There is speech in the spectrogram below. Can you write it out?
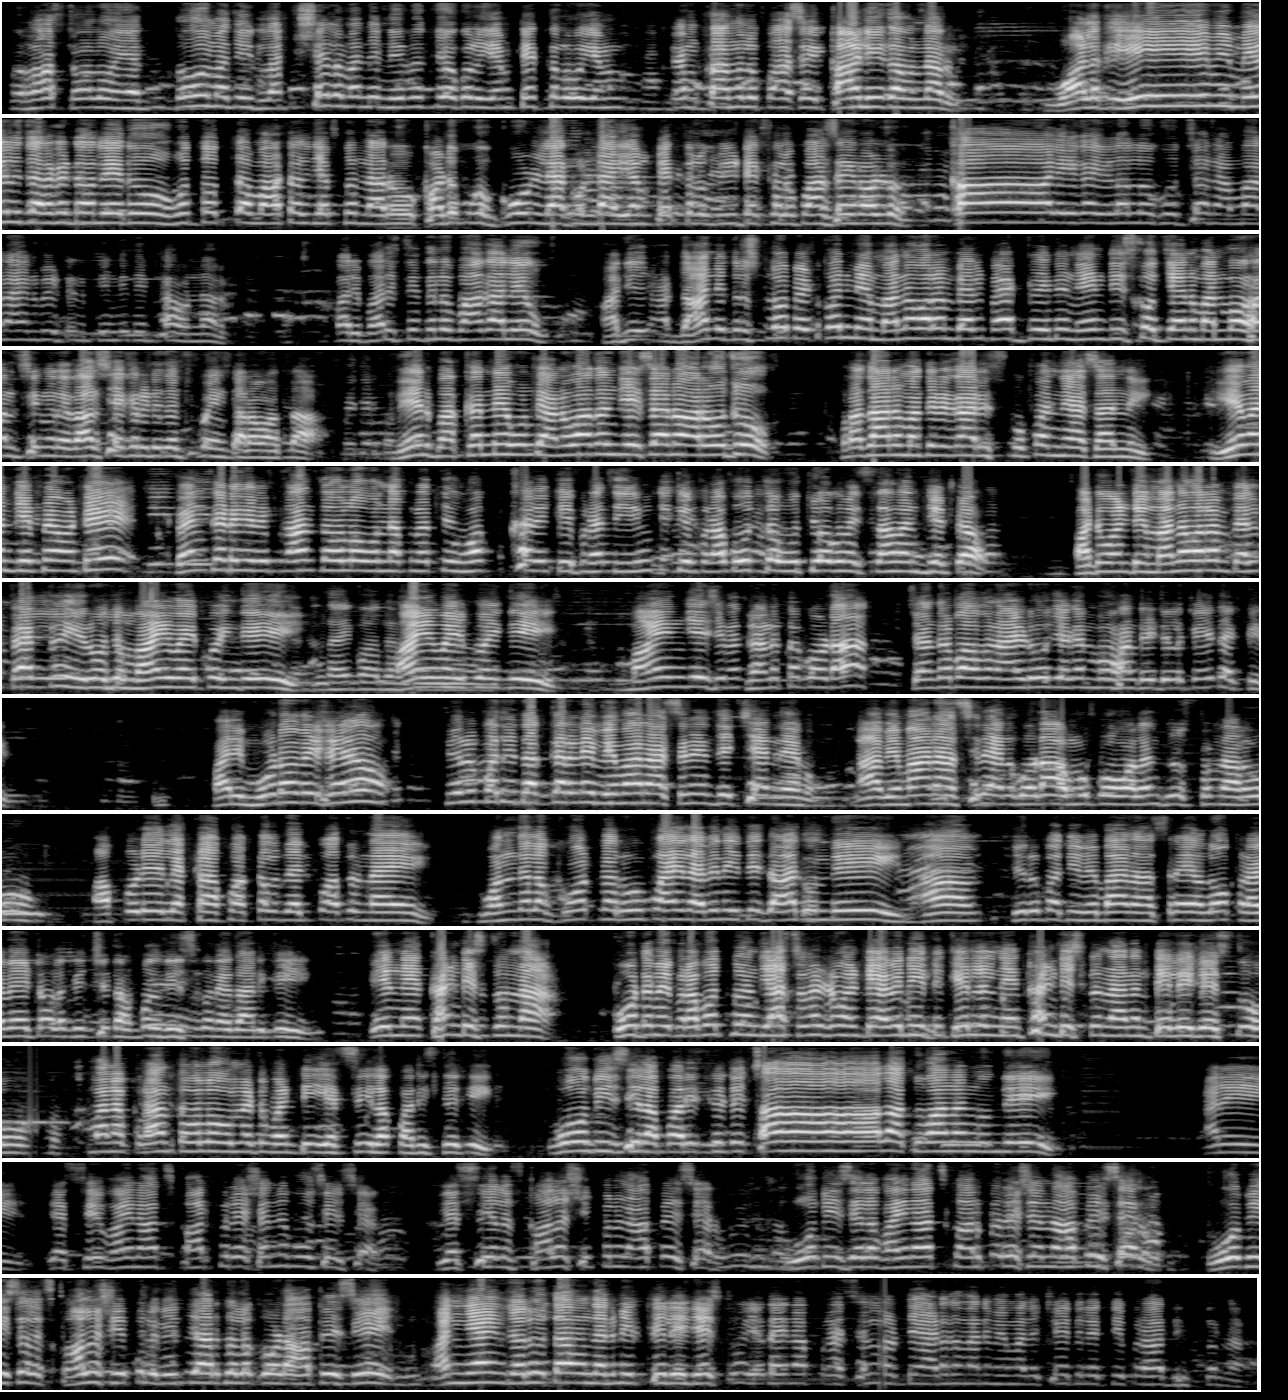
రాష్ట్రంలో ఎంతో మంది లక్షల మంది నిరుద్యోగులు ఎంటెక్లు ఎం ఎంకాములు పాస్ అయి ఖాళీగా ఉన్నారు. వాళ్ళకి ఏమి మేలు జరగటం లేదు. ఉత్త మాటలు చెప్తున్నారు. కడుపు గూడు లేకుండా ఎంటెక్లు బీటెక్లు పాస్ అయిన వాళ్ళు ఖాళీగా ఇళ్ళలో కూర్చొని అమ్మా నాయన పెట్టిన తిండి తింటా ఉన్నారు. మరి పరిస్థితులు బాగా లేవు. అది దాన్ని దృష్టిలో పెట్టుకొని మేము మన్నవరం బెల్ ఫ్యాక్టరీని నేను తీసుకొచ్చాను మన్మోహన్ సింగ్ని రాజశేఖర రెడ్డి చచ్చిపోయిన తర్వాత. నేను పక్కనే ఉండి అనువాదం చేశాను ఆ రోజు ప్రధానమంత్రి గారి ఉపన్యాసాన్ని. ఏమని చెప్పామంటే వెంకటగిరి ప్రాంతంలో ఉన్న ప్రతి ఒక్కరికి ప్రతి ఇంటికి ప్రభుత్వ ఉద్యోగం ఇస్తామని చెప్పాం. అటువంటి మనవరం బెల్ ఫ్యాక్టరీ ఈ రోజు మాయమైపోయింది. మాయమైపోయింది. మాయం చేసిన ఘనత కూడా చంద్రబాబు నాయుడు జగన్మోహన్ రెడ్డిలకే దక్కింది. మరి మూడో విషయం తిరుపతి దగ్గరనే విమానాశ్రయం తెచ్చాను నేను. ఆ విమానాశ్రయాన్ని కూడా అమ్ముకోవాలని చూస్తున్నారు. అప్పుడే లెక్క పక్కలు చనిపోతున్నాయి. వందల కోట్ల రూపాయల అవినీతి దాగుంది. ఆ తిరుపతి విమానాశ్రయంలో ప్రైవేట్ వాళ్ళకి ఇచ్చి డబ్బులు తీసుకునే దానికి దీన్ని ఖండిస్తున్నా. కూటమి ప్రభుత్వం చేస్తున్నటువంటి అవినీతి చర్యలు నేను ఖండిస్తున్నానని తెలియజేస్తూ మన ప్రాంతంలో ఉన్నటువంటి ఎస్సీల పరిస్థితి ఓబీసీల పరిస్థితి చాలా అధ్వానంగా ఉంది. అరే ఎస్సీ ఫైనాన్స్ కార్పొరేషన్ని మూసేశారు. ఎస్సీల స్కాలర్షిప్ ఆపేశారు. ఓబీసీల ఫైనాన్స్ కార్పొరేషన్ ఆపేశారు. ఓబీసీల స్కాలర్షిప్లు విద్యార్థులకు కూడా ఆపేసి అన్యాయం జరుగుతా ఉందని మీకు తెలియజేస్తూ ఏదైనా ప్రశ్నలు ఉంటే అడగమని మిమ్మల్ని చేతులెత్తి ప్రార్థిస్తున్నాను.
